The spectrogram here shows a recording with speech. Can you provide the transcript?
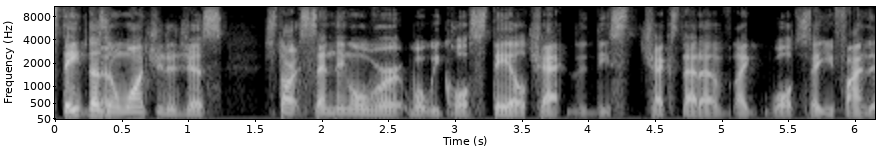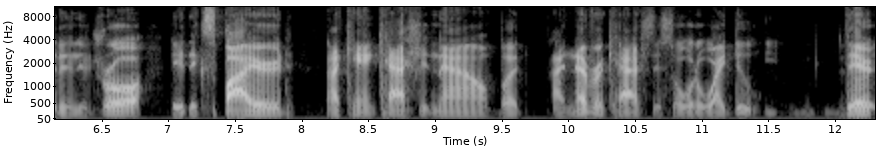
State doesn't yep. want you to just start sending over what we call stale check. These checks that have like Walt say you find it in your drawer, it expired. I can't cash it now, but I never cashed it. So what do I do? There,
